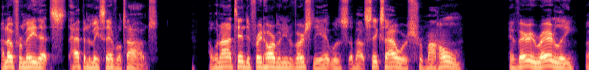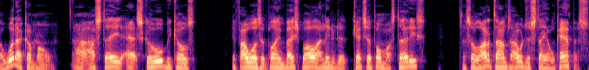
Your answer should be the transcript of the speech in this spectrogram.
I know for me, that's happened to me several times. Uh, when I attended Freed-Hardeman University, it was about six hours from my home, and very rarely uh, would I come home. I, I stayed at school because if I wasn't playing baseball, I needed to catch up on my studies. And so a lot of times I would just stay on campus.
